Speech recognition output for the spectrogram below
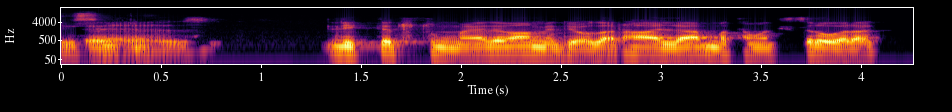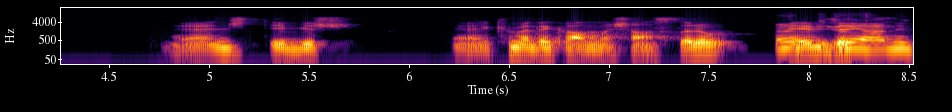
e, ligde tutunmaya devam ediyorlar. Hala matematiksel olarak e, ciddi bir e, kümede kalma şansları evet, mevcut. Bir de yani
